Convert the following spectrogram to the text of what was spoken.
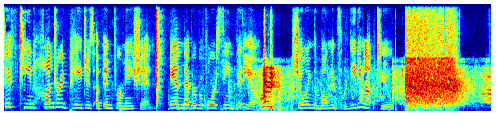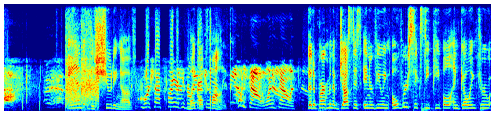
1,500 pages of information and never before seen video showing the moments leading up to and the shooting of More shots fired. He's Michael Funk. One's down. One's down. The Department of Justice interviewing over 60 people and going through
